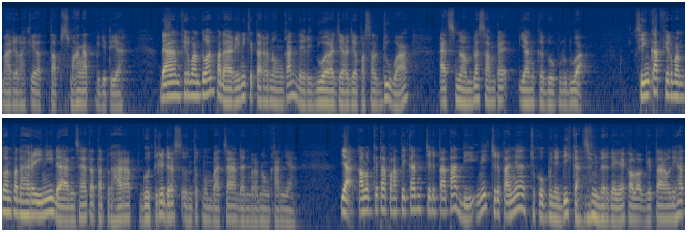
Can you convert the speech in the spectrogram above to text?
Marilah kita tetap semangat begitu ya. Dan firman Tuhan pada hari ini kita renungkan dari 2 Raja-Raja pasal 2 ayat 19 sampai yang ke-22. Singkat firman Tuhan pada hari ini dan saya tetap berharap good readers untuk membaca dan merenungkannya. Ya, kalau kita perhatikan cerita tadi, ini ceritanya cukup menyedihkan sebenarnya ya kalau kita lihat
